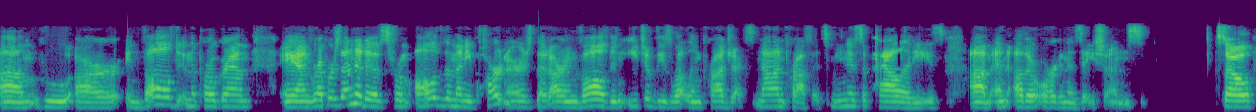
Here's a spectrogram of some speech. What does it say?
um, who are involved in the program, and representatives from all of the many partners that are involved in each of these wetland projects, nonprofits, municipalities, um, and other organizations. So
